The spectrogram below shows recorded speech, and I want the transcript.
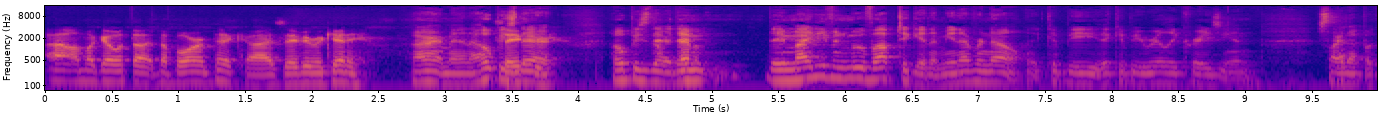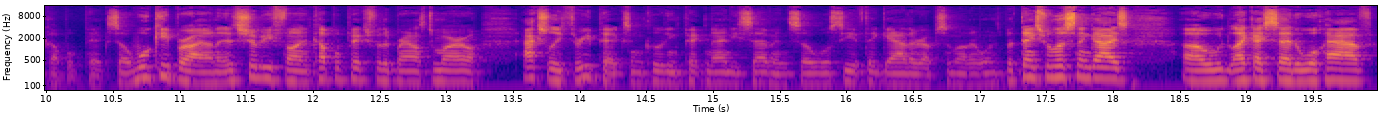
Uh, I'm gonna go with the the boring pick, uh, Xavier McKinney. All right, man. I hope Safety. he's there. Hope he's there. They they might even move up to get him. You never know. It could be it could be really crazy and slide up a couple picks. So we'll keep our eye on it. It should be fun. Couple picks for the Browns tomorrow. Actually, three picks, including pick 97. So we'll see if they gather up some other ones. But thanks for listening, guys. Uh, like I said, we'll have.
